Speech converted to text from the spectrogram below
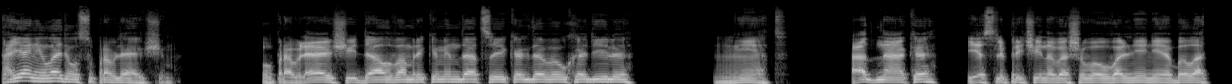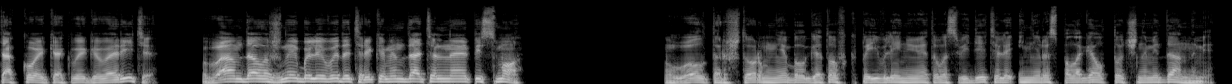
а я не ладил с управляющим». «Управляющий дал вам рекомендации, когда вы уходили?» «Нет». «Однако, если причина вашего увольнения была такой, как вы говорите, вам должны были выдать рекомендательное письмо». Уолтер Шторм не был готов к появлению этого свидетеля и не располагал точными данными,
